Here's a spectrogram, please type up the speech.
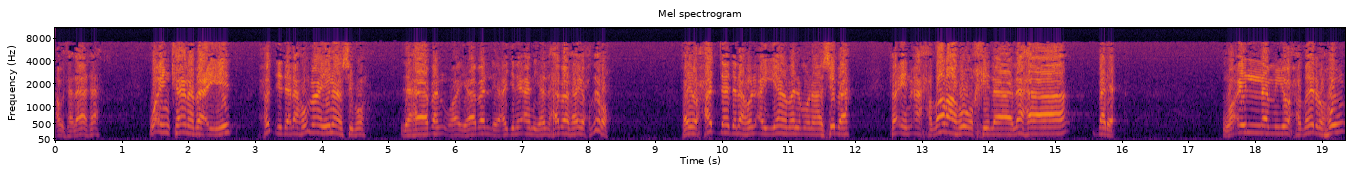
أو ثلاثة وإن كان بعيد حدد له ما يناسبه ذهابا وإيابا لأجل أن يذهب فيحضره. فيحدد له الأيام المناسبة فإن أحضره خلالها برئ. وإن لم يحضره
